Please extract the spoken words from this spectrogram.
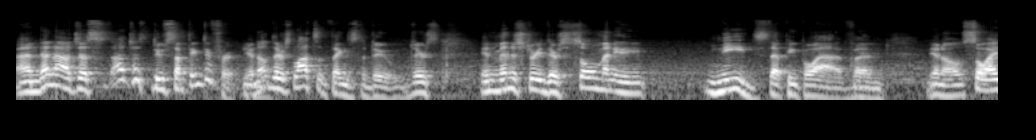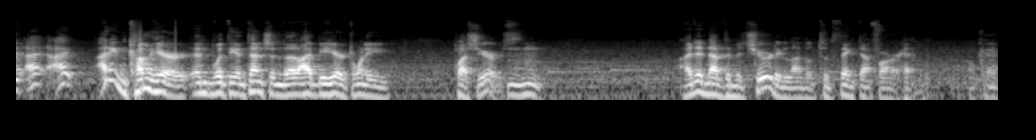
and then I'll just I'll just do something different. You know, there's lots of things to do. There's in ministry, there's so many needs that people have, and you know, so I I, I, I didn't come here and with the intention that I'd be here 20 plus years. I didn't have the maturity level to think that far ahead. Okay.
